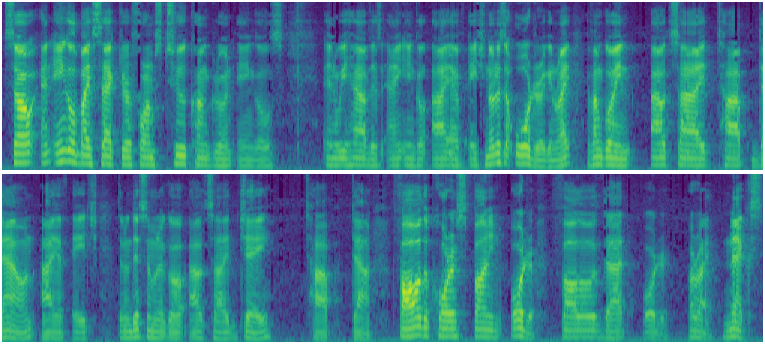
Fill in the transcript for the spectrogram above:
So an angle bisector forms two congruent angles and we have this angle IFH. Notice the order again, right? If I'm going outside, top, down, IFH, then on this I'm going to go outside J, top, down. Follow the corresponding order. Follow that order. All right, next.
